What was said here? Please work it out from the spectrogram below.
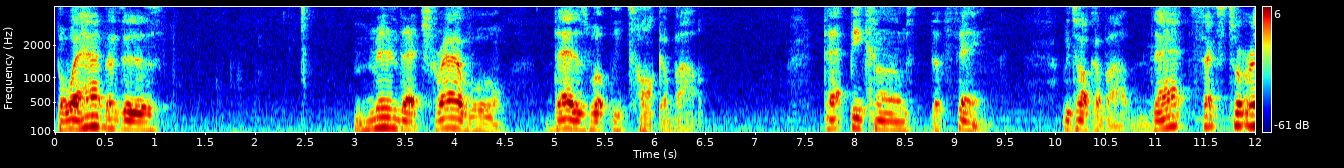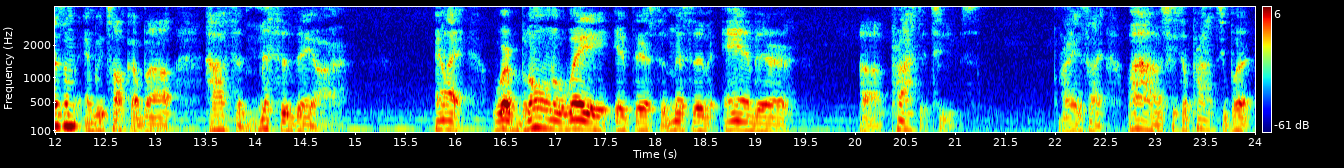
But what happens is men that travel, that is what we talk about. That becomes the thing. We talk about that sex tourism and we talk about how submissive they are. And like we're blown away if they're submissive and they're uh, prostitutes. Right? It's like, wow, she's a prostitute, but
